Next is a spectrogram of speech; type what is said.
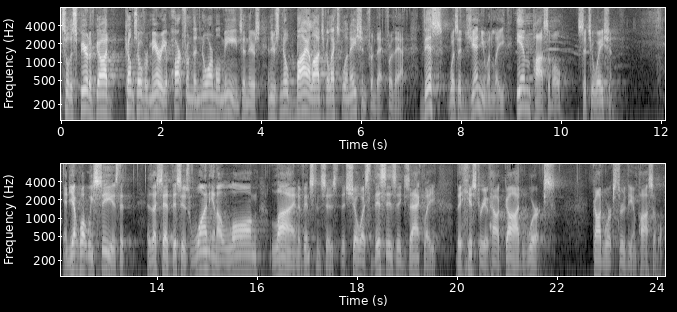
So the Spirit of God comes over Mary apart from the normal means, and there's, and there's no biological explanation from that, for that. This was a genuinely impossible situation. And yet, what we see is that, as I said, this is one in a long line of instances that show us this is exactly the history of how God works. God works through the impossible.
